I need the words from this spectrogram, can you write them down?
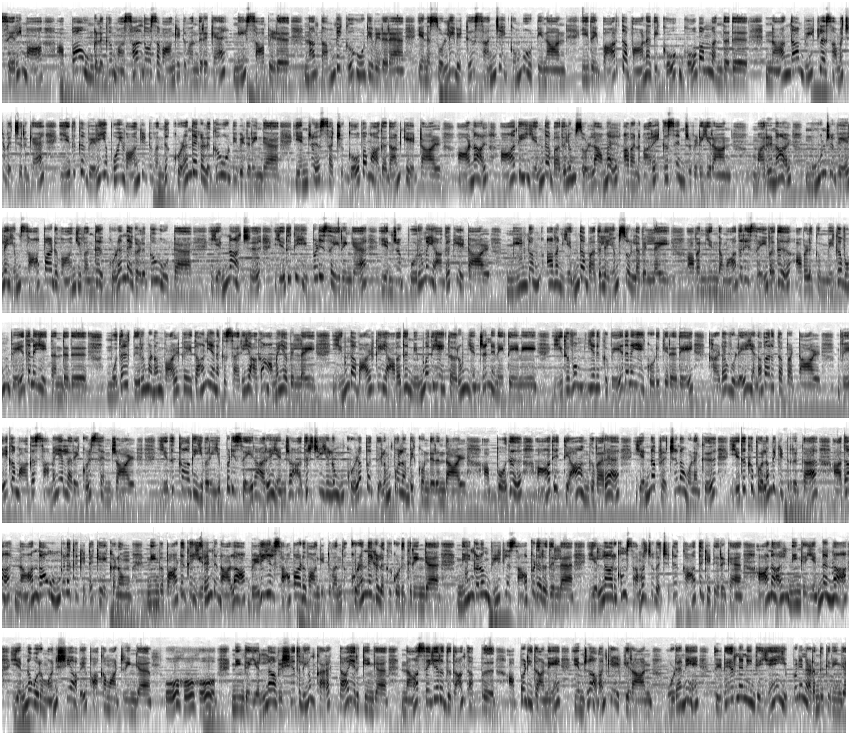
சரிம்மா அப்பா உங்களுக்கு மசால் தோசை வாங்கிட்டு வந்திருக்கேன். நீ சாப்பிடு. நான் தம்பிக்கு ஊட்டி விடுறேன். என சொல்லிவிட்டு சஞ்சய்க்கும் ஊட்டினான். இதை பார்த்த வானதிக்கோ கோபம் வந்தது. நான் தான் வீட்ல சமைச்சு வச்சிருக்கேன். எதுக்கு வெளியே போய் வாங்கிட்டு வந்து குழந்தைகளுக்கு ஊட்டி விடுறீங்க? என்று சற்று கோபமாக தான் கேட்டாள். ஆனால் ஆதி எந்த பதிலும் சொல்லாமல் அவன் அறைக்கு சென்று விடுகிறான். மறுநாள் மூன்று வேளையும் சாப்பாடு வாங்கி வந்து குழந்தைகளுக்கு ஊட்ட. என்னாச்சு? எதுக்கு இப்படி செய்றீங்க? என்று பொறுமையாக கேட்டாள். மீண்டும் அவன் எந்த பதிலையும் சொல்லவில்லை. அவன் இந்த மாதிரி செய்வது அவளுக்கு மிகவும் வேதனையை தந்தது. முதல் திருமணம் வாழ்க்கைதான் எனக்கு சரியாக அமையவில்லை. இந்த வாழ்க்கையாவது நிம்மதியை தரும் என்று நினைத்தேனே. இதுவும் எனக்கு வேதனையை கொடுக்கிறதே. கடவுளே என வருத்தப்பட்டாள். வேகமாக சமையல் அறைக்குள் சென்றாள். எதுக்காக இவர் இப்படி செய்றாரு என்ற அதிர்ச்சியிலும் குழப்பத்திலும் புலம்பிக் கொண்டிருந்தாள். அப்போது ஆதித்யா அங்கு வர என்ன பிரச்சனை உனக்கு? எதுக்கு புலம்பிக்கிட்டு இருக்க? அதான் நான் தான் உங்களுக்கு கிட்ட கேட்கணும் நீங்க பாட்டுக்கு இரண்டு நாளா வெளியில் சாப்பாடு வாங்கிட்டு வந்து குழந்தைகளுக்கு கொடுக்கறீங்க. நீங்களும் வீட்டுல சாப்பிடறது இல்ல எல்லாருக்கும் சமைச்சு வச்சுட்டு காத்துக்கிட்டு இருக்கேன். ஆனால் நீங்க என்னன்னா என்ன ஒரு மனுஷியாவே பார்க்க மாட்டீங்க ஓஹோஹோ நீங்க எல்லா விஷயத்திலையும் கரெக்டா இருக்கீங்க. நான் செய்யறது தான் தப்பு. அப்படிதானே என்று அவன் கேட்கிறான். உடனே திடீர்னு நீங்க ஏன் இப்படி நடந்துக்கிறீங்க?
